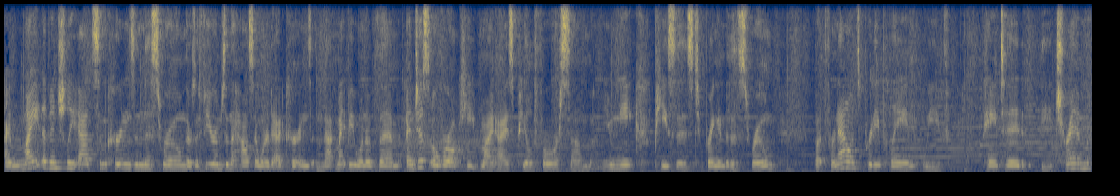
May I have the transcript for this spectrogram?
I might eventually add some curtains in this room. There's a few rooms in the house I wanted to add curtains and that might be one of them. And just overall keep my eyes peeled for some unique pieces to bring into this room. But for now it's pretty plain. We've painted the trim,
